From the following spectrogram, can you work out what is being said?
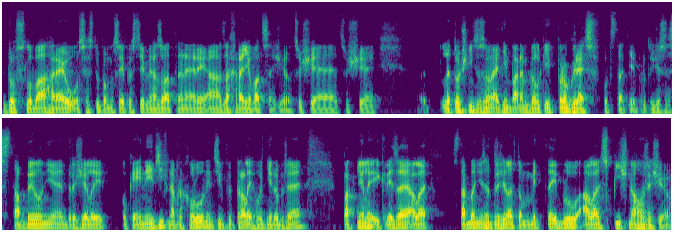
doslova hrajou o sestup a musí prostě vyhazovat trenéry a zachraňovat se, že jo? Což, je, což je letošní sezóna je tím pádem velký progres v podstatě, protože se stabilně drželi, OK, nejdřív na vrcholu, nejdřív vyprali hodně dobře, pak měli i krize, ale stabilně se drželi v tom mid-tablu, ale spíš nahoře, že jo.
